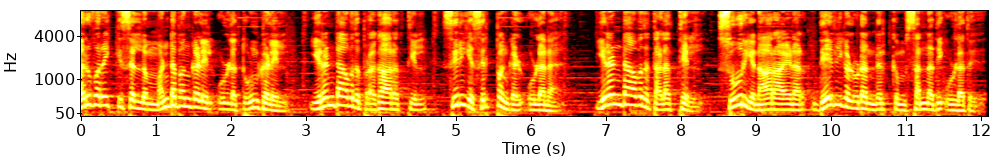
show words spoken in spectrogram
கருவறைக்கு செல்லும் மண்டபங்களில் உள்ள தூண்களில் இரண்டாவது பிரகாரத்தில் சிறிய சிற்பங்கள் உள்ளன. இரண்டாவது தளத்தில் சூரிய நாராயணர் தேவிகளுடன் நிற்கும் சன்னதி உள்ளது.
